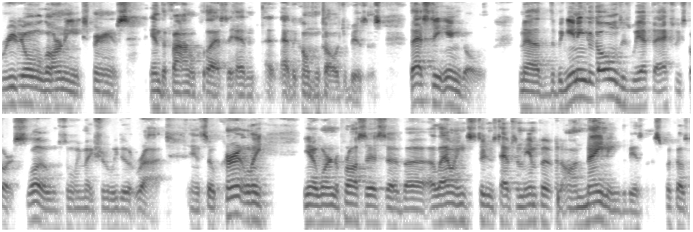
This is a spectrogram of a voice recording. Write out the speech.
real learning experience in the final class they have at, at the Coleman College of Business. That's the end goal. Now, the beginning goals is we have to actually start slow, so we make sure we do it right. And so currently, you know, we're in the process of uh, allowing students to have some input on naming the business because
